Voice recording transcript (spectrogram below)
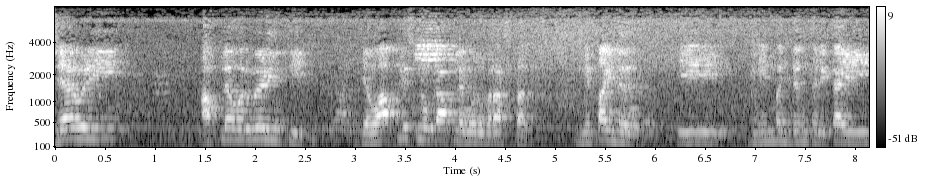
ज्यावेळी आपल्यावर वेळ येते तेव्हा आपलीच लोक आपल्याबरोबर असतात. मी पाहिलं की मी मध्यंतरी काही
